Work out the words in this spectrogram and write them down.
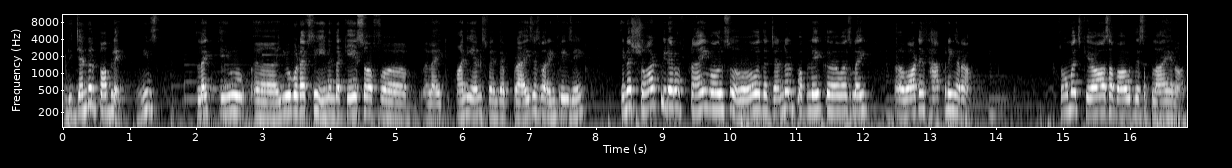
the general public means like you uh, you would have seen in the case of uh, like onions when the prices were increasing in a short period of time also the general public uh, was like uh, what is happening around? So much chaos about the supply and all.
